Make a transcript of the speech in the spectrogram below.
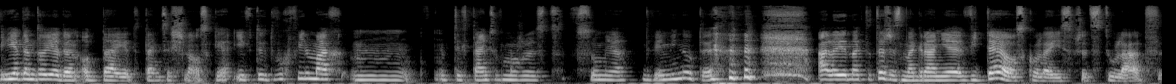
jeden do jeden oddaje te tańce śląskie. I w tych dwóch filmach mm, tych tańców może jest w sumie dwie minuty, ale jednak to też jest nagranie wideo z kolei sprzed 100 lat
